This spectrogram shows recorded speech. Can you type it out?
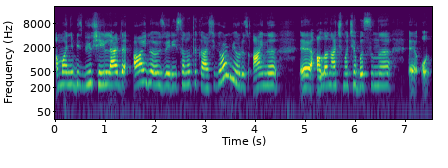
Ama hani biz büyük şehirlerde aynı özveriyi sanata karşı görmüyoruz. Aynı e, alan açma çabasını, e, o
